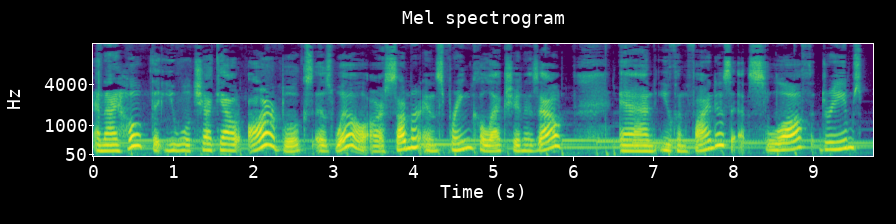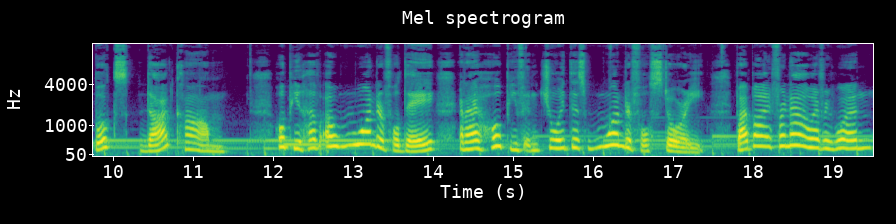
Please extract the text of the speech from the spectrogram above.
And I hope that you will check out our books as well. Our summer and spring collection is out and you can find us at slothdreamsbooks.com. Hope you have a wonderful day, and I hope you've enjoyed this wonderful story. Bye bye for now, everyone.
